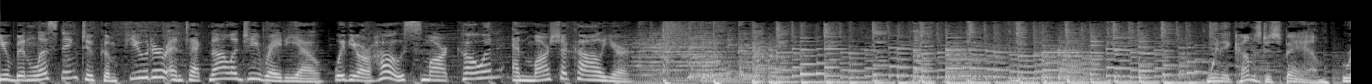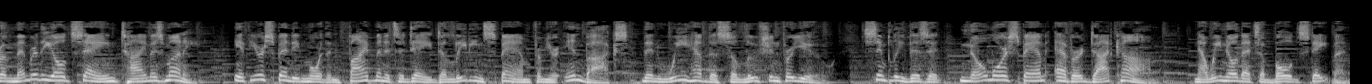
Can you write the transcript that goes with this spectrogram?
You've been listening to Computer and Technology Radio with your hosts Mark Cohen and Marsha Collier. When it comes to spam, remember the old saying, time is money. If you're spending more than five minutes a day deleting spam from your inbox, then we have the solution for you. Simply visit nomorespamever.com now we know that's a bold statement,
